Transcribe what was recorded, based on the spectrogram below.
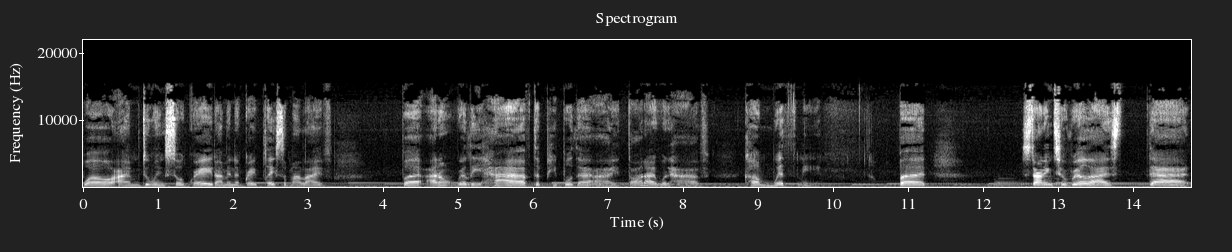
well, I'm doing so great. I'm in a great place in my life. But I don't really have the people that I thought I would have come with me. But starting to realize that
